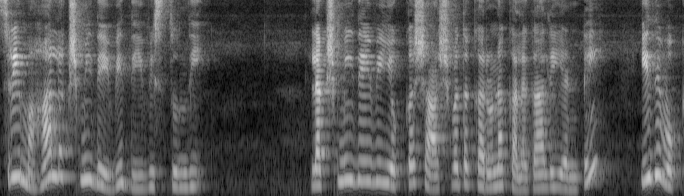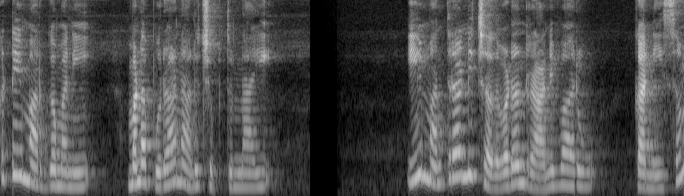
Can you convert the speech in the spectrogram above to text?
శ్రీ మహాలక్ష్మీదేవి దీవిస్తుంది. లక్ష్మీదేవి యొక్క శాశ్వత కరుణ కలగాలి అంటే ఇది ఒక్కటే మార్గమని మన పురాణాలు చెబుతున్నాయి. ఈ మంత్రాన్ని చదవడం రానివారు. కనీసం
